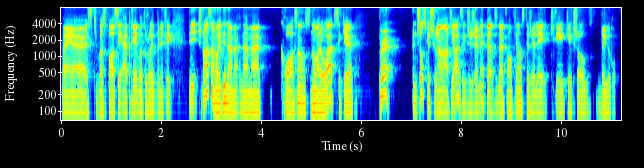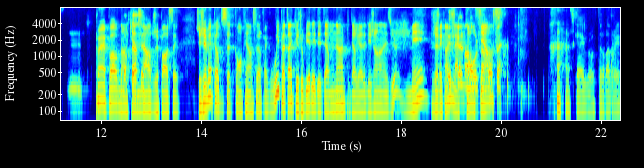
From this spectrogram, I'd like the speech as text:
ben, euh, ce qui va se passer après va toujours être bénéfique. Puis je pense que ça m'a aidé dans ma, croissance, no matter what, c'est que une chose que je suis vraiment fier, c'est que j'ai jamais perdu la confiance que j'allais créer quelque chose de gros. Hmm. Peu importe dans quel ordre j'ai passé. J'ai jamais perdu cette confiance-là. Fait oui, peut-être que j'oubliais des déterminants puis de regarder des gens dans les yeux, mais j'avais quand même la confiance. c'est correct, bro. T'as le droit de rire.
